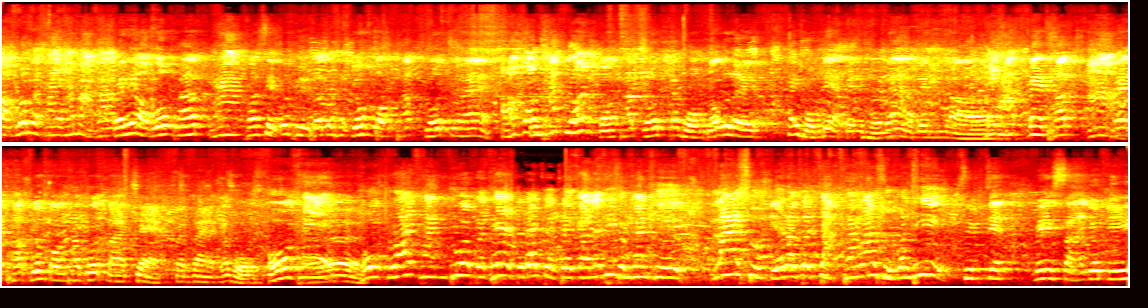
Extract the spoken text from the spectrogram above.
ออกรบกับใครฮะหมาครับ ไม่ได้ออกรบครับฮะคอนเซ็ปต์ก็คือเขาจะยกกองทัพรถใช่ไหมอ๋อกองทัพรถกองทัพรถครับผมเขาก็เลยให้ผมเนี่ยเป็นหัวหน้าเป็นเอ่อแม่ทัพแม่ทัพอ่าแม่ทัพยกกองทัพรถมาแจกแฟนๆครับผมโอเคเออ600คันทั่วประเทศจะได้เจอเจอกันและที่สำคัญคือ ล่าสุดเดี๋ยวเราจะจับครั้งล่าสุดวันที่ 17 เมษายนนี้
